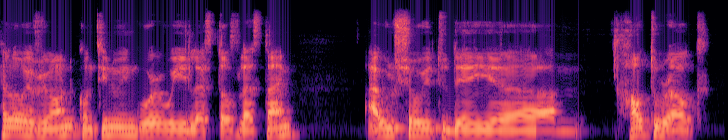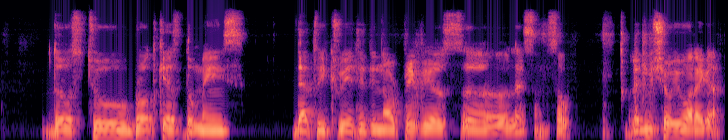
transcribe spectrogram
Hello everyone, continuing where we left off last time, I will show you today um, how to route those two broadcast domains that we created in our previous uh, lesson. So let me show you what I got.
